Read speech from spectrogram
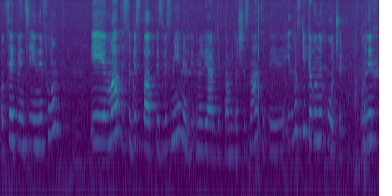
оцей пенсійний фонд. І мати собі статки з 8 міль- мільярдів там до 16, і ну скільки вони хочуть. У них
